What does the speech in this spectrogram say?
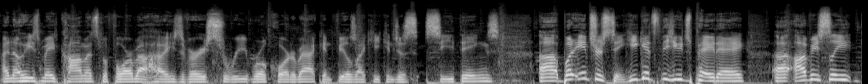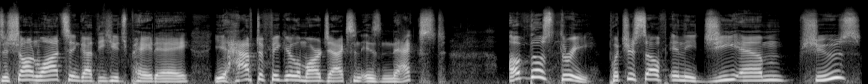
I know he's made comments before about how he's a very cerebral quarterback and feels like he can just see things. Uh, but interesting, he gets the huge payday. Uh, obviously, Deshaun Watson got the huge payday. You have to figure Lamar Jackson is next. Of those three, put yourself in the GM shoes.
